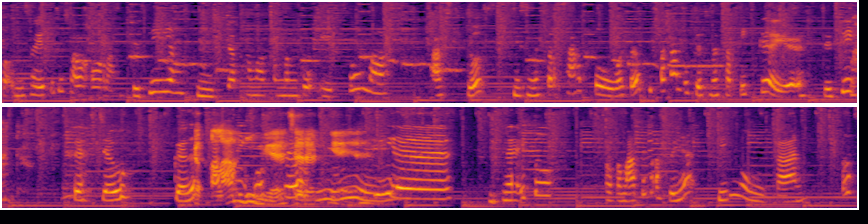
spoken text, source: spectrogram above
kalau misalnya itu tuh salah orang. Jadi yang di chat sama temanku itu malah asdos di semester 1 padahal kita kan udah semester 3 ya. Jadi udah jauh banget. Lambung ya Iya. jaraknya ya. iya. Nah itu otomatis aslinya bingung kan. Terus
